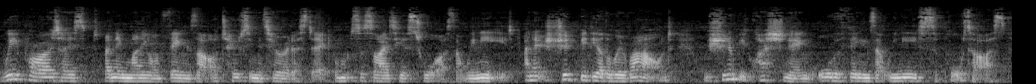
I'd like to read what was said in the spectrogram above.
We prioritize spending money on things that are totally materialistic and what society has taught us that we need. And it should be the other way around. We shouldn't be questioning all the things that we need to support us.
